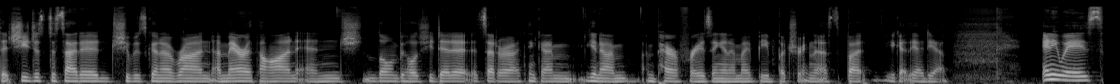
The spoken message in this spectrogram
that she just decided she was going to run a marathon, and she, lo and behold, she did it, etc. I think I'm, you know, I'm I'm paraphrasing and I might be butchering this, but you get the idea. Anyways,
